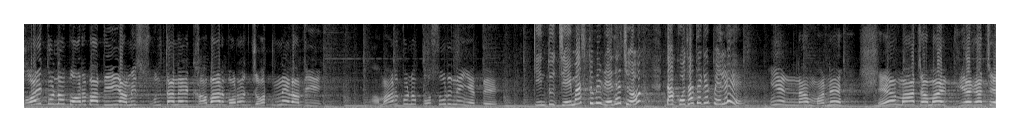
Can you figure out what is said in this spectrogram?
হয় কোনো বরবাদি আমি সুলতানের খাবার বড় যত্নে রাধি। আমার কোনো কসুর নেই এতে। কিন্তু যে মাছ তুমি রেঁধেছো তা কোথা থেকে পেলে? এ না মানে সে মাছ আমায় দিয়ে গেছে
